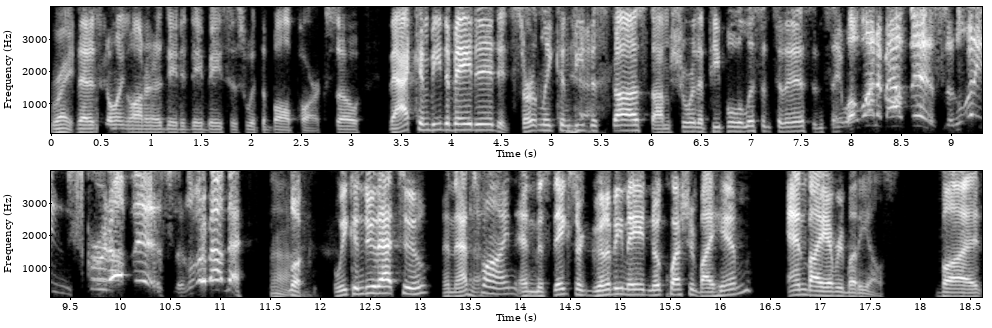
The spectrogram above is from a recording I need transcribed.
right that is going on on a day-to-day basis with the ballpark. So that can be debated. It certainly can be discussed. I'm sure that people will listen to this and say, "Well, what about this? And what he screwed up this? And what about that?" Uh, Look, we can do that too, and that's yeah. fine. And mistakes are going to be made, no question, by him and by everybody else. But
